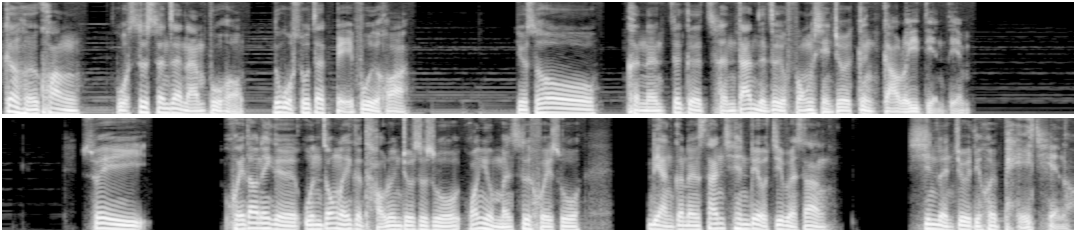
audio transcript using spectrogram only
更何况我是身在南部哦，如果说在北部的话，有时候可能这个承担的这个风险就会更高了一点点。所以。回到那个文中的一个讨论，就是说网友们是回说，两个人三千六，基本上新人就一定会赔钱了。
